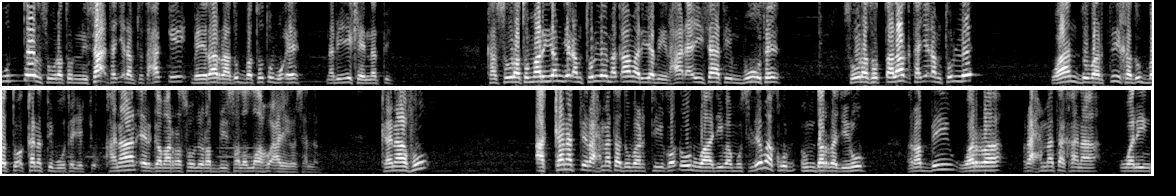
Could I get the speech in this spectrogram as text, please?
guddoon suuratu nisaa ta jedhamtu ta haqqii beeraarraa dubbatutu bu'e nabiyyi kennatti كسورة مريم جرم تولي مقام مريم حار عيسى تنبوت سورة الطلاق تجرم تولي وان دبرتي خدبت كانت تبوت جتشو كانان ارقم الرسول ربي صلى الله عليه وسلم كنافو أكنت رحمة دبرتي قدون واجب مسلمة كن درجرو ربي ورى رحمتك أنا ولين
